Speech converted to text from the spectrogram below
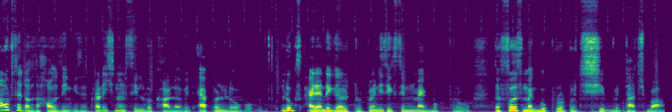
Outside of the housing is a traditional silver color with Apple logo. Looks identical to 2016 MacBook Pro, the first MacBook Pro to ship with touch bar.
